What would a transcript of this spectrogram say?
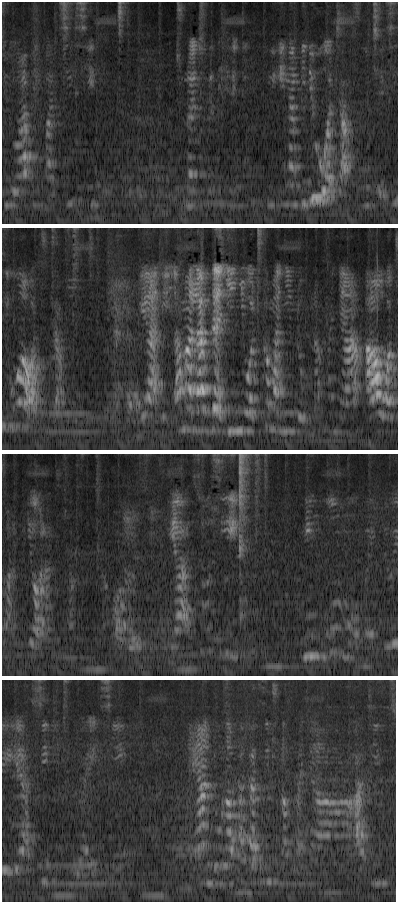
sijui wapi but sisi inabidi uwatafute. Sisi huwa watutafute yani ama labda nyinyi watu kama nyinyi ndio mnafanya au watu wanapiga wanatutafuta. Okay. yeah so si ni ngumu by the way. Yeah si kitu rahisi. Yeah, ndio unapata si tunafanya artist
